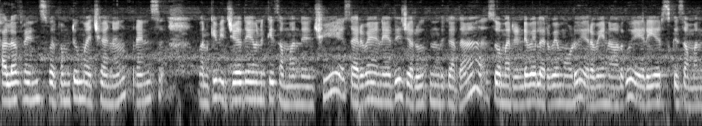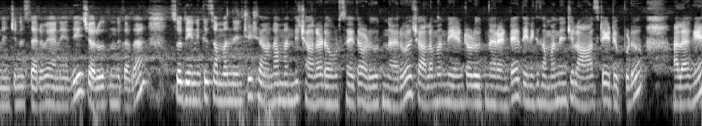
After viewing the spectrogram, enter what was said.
Hello friends welcome to my channel. Friends మనకి విద్యాదేవునికి సంబంధించి సర్వే అనేది జరుగుతుంది కదా. సో మరి రెండు వేల ఇరవై మూడు ఇరవై నాలుగు ఏరియర్స్కి సంబంధించిన సర్వే అనేది జరుగుతుంది కదా. సో దీనికి సంబంధించి చాలామంది చాలా డౌట్స్ అయితే అడుగుతున్నారు. చాలామంది ఏంటి అడుగుతున్నారంటే దీనికి సంబంధించి లాస్ట్ డేట్ ఎప్పుడు? అలాగే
